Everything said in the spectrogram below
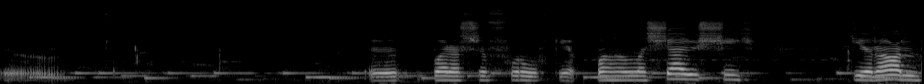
э, э, по расшифровке. Поглощающий тиран.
